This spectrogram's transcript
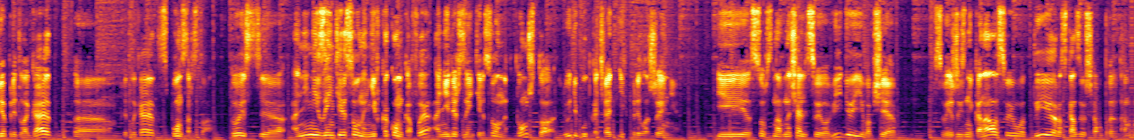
тебе предлагает, э, предлагает спонсорство. То есть э, они не заинтересованы ни в каком кафе, они лишь заинтересованы в том, что люди будут качать их приложение. И, собственно, в начале своего видео и вообще в своей жизни канала своего, ты рассказываешь об этом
